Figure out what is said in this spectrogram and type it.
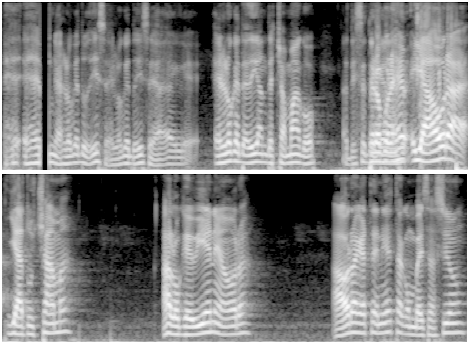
Es, es- es lo que tú dices, es lo que tú dices. eh, Es lo que te digan de chamaco. A ti se te Pero por ejemplo, y ahora, y a tu chama, a lo que viene ahora, ahora que has tenido esta conversación,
